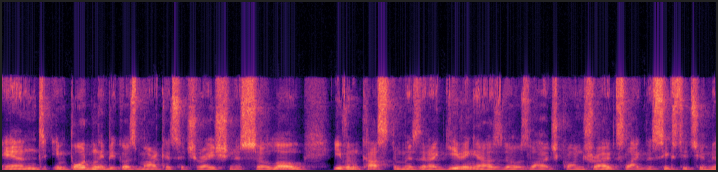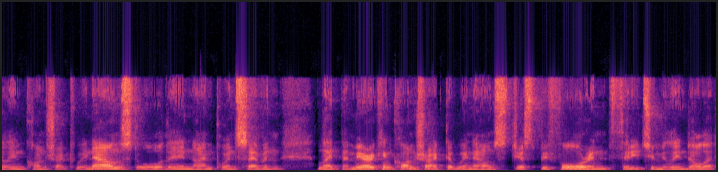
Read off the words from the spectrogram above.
And importantly, because market saturation is so low, even customers that are giving us those large contracts, like the 62 million contract we announced or the 9.7 Latin American contract that we announced just before and $32 million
